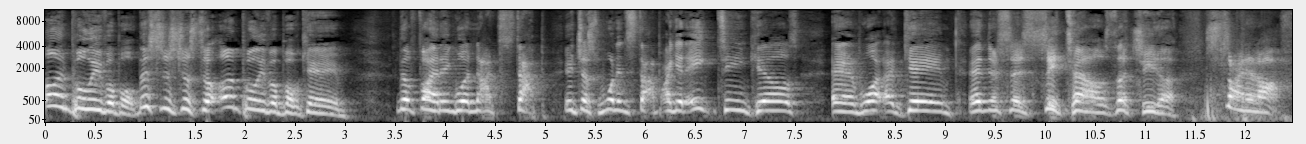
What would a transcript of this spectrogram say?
Unbelievable. This is just an unbelievable game. The fighting would not stop. It just wouldn't stop. I get 18 kills, and what a game. And this is C-Tails, the cheetah, signing off.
